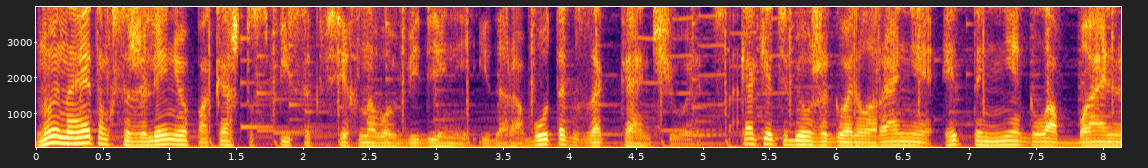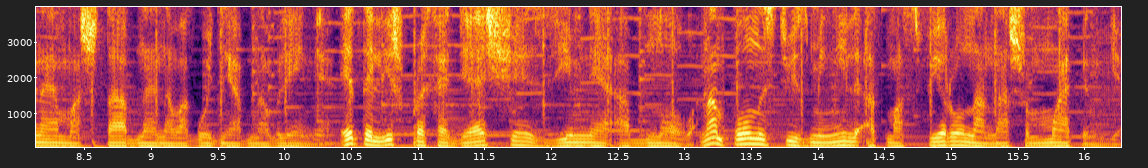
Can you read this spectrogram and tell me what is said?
Ну и на этом, к сожалению, пока что список всех нововведений и доработок заканчивается. Как я тебе уже говорил ранее, это не глобальное масштабное новогоднее обновление. Это лишь проходящая зимняя обнова. Нам полностью изменили атмосферу на нашем маппинге.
